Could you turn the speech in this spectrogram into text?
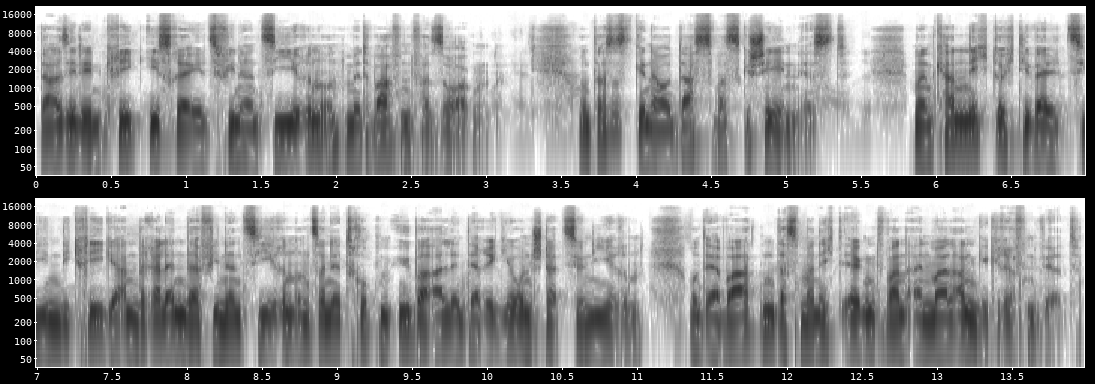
da sie den Krieg Israels finanzieren und mit Waffen versorgen. Und das ist genau das, was geschehen ist. Man kann nicht durch die Welt ziehen, die Kriege anderer Länder finanzieren und seine Truppen überall in der Region stationieren und erwarten, dass man nicht irgendwann einmal angegriffen wird.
